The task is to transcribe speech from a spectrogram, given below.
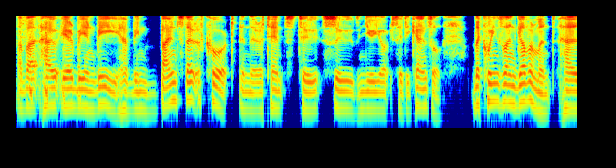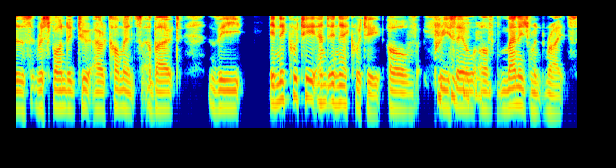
about how Airbnb have been bounced out of court in their attempts to sue the New York City Council. The Queensland government has responded to our comments about the iniquity and inequity of pre-sale of management rights.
